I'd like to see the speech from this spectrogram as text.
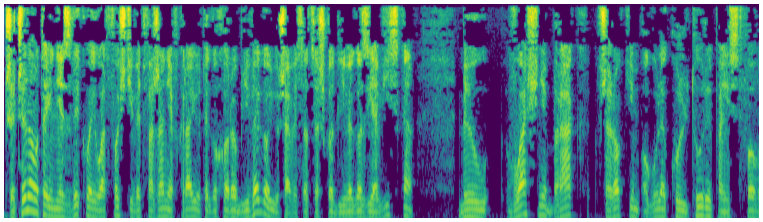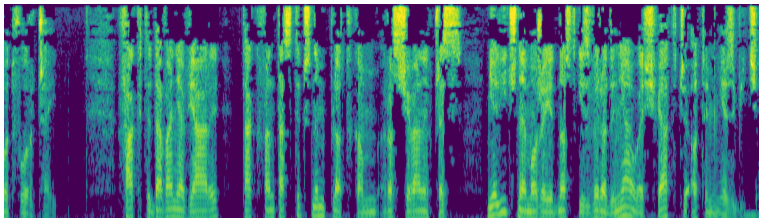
Przyczyną tej niezwykłej łatwości wytwarzania w kraju tego chorobliwego już, a wysoce szkodliwego zjawiska był właśnie brak w szerokim ogóle kultury państwowo-twórczej. Fakt dawania wiary tak fantastycznym plotkom rozsiewanych przez nieliczne może jednostki zwyrodniałe świadczy o tym niezbicie.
